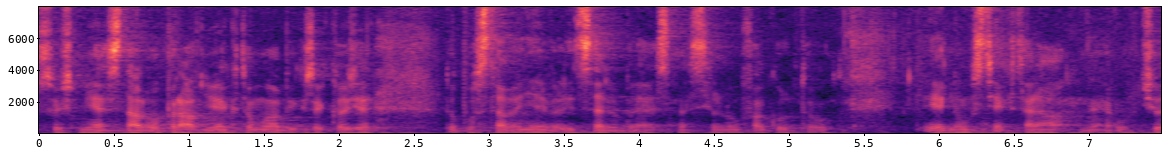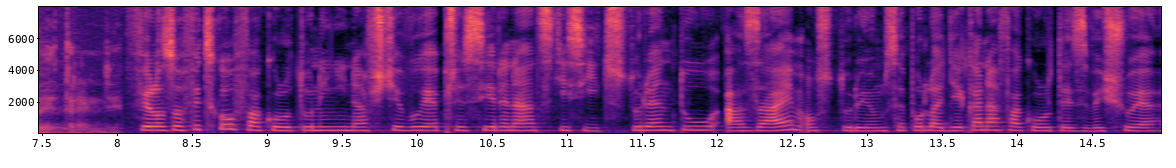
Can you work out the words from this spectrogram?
což mě snad oprávňuje k tomu, abych řekl, že to postavení je velice dobré, jsme silnou fakultou, jednou z těch, která eh, určuje trendy. Filozofickou fakultu nyní navštěvuje přes 11 tisíc studentů a zájem o studium se podle děkana fakulty zvyšuje.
